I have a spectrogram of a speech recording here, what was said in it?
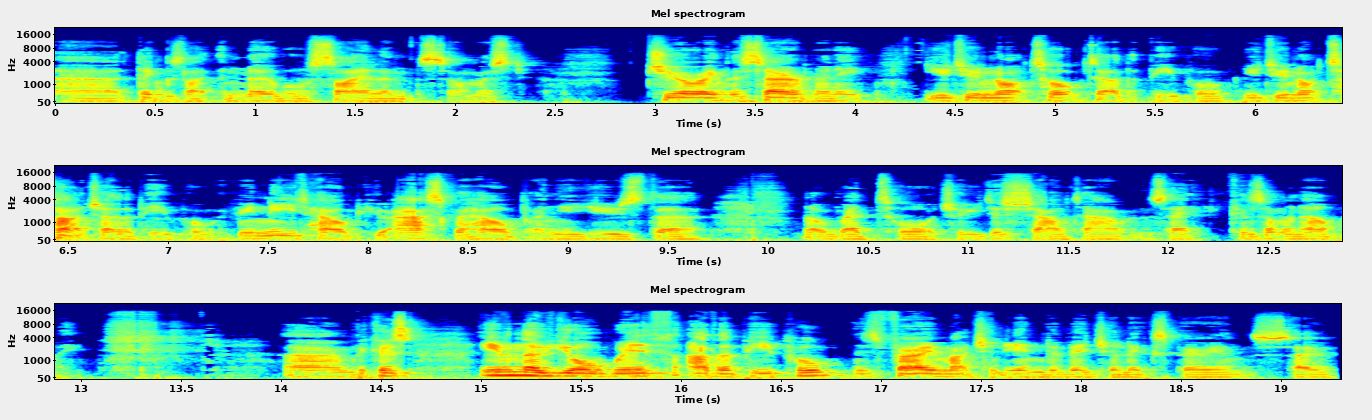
uh, things like the noble silence almost during the ceremony, you do not talk to other people. You do not touch other people. If you need help, you ask for help and you use the little red torch or you just shout out and say, Can someone help me? Um, because even though you're with other people, it's very much an individual experience. So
